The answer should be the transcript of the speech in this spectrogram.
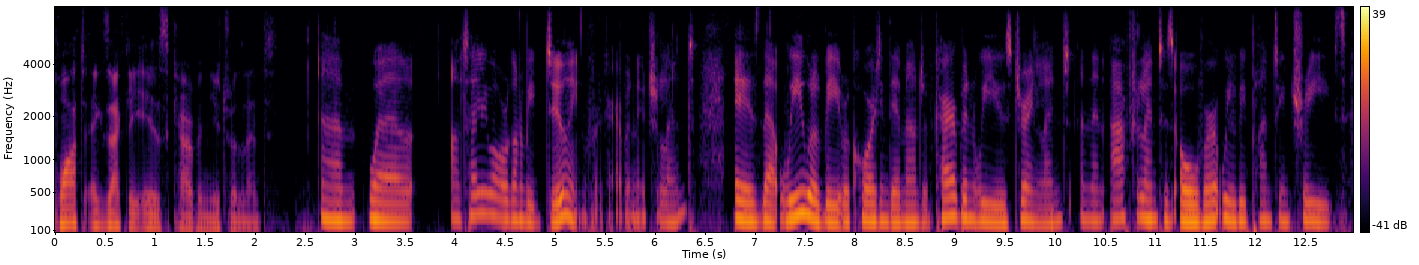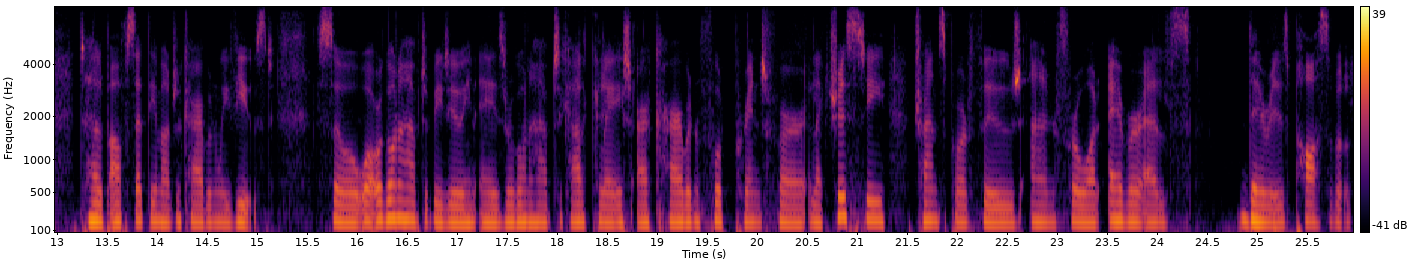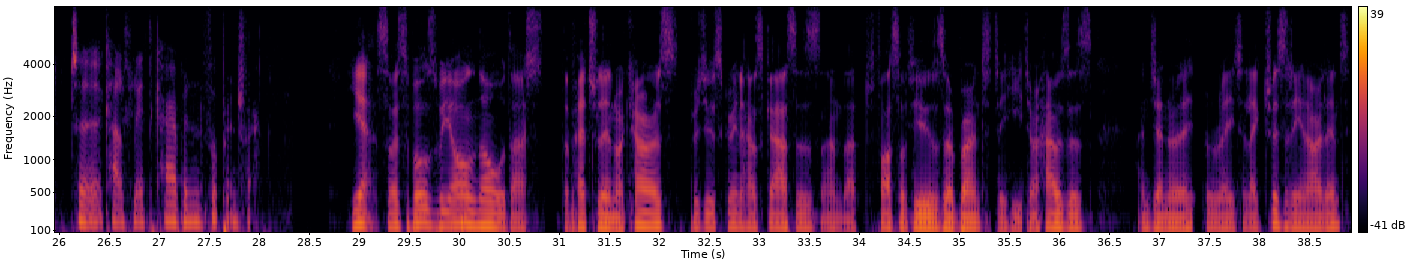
what exactly is carbon neutral Lent? Um, well, I'll tell you what we're going to be doing for Carbon Neutral Lent is that we will be recording the amount of carbon we use during Lent, and then after Lent is over, we'll be planting trees to help offset the amount of carbon we've used. So, what we're going to have to be doing is we're going to have to calculate our carbon footprint for electricity, transport, food, and for whatever else there is possible to calculate the carbon footprint for. Yeah, so I suppose we all know that the petrol in our cars produce greenhouse gases and that fossil fuels are burnt to heat our houses and generate electricity in Ireland.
